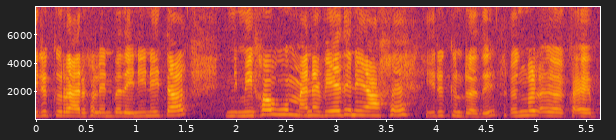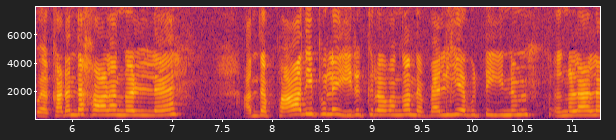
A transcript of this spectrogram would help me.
இருக்கிறார்கள் என்பதை நினைத்தால் மிகவும் மனவேதனையாக இருக்கின்றது. எங்கள் கடந்த காலங்களில் அந்த பாதிப்பில் இருக்கிறவங்க அந்த வழியை விட்டு இன்னும் எங்களால்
